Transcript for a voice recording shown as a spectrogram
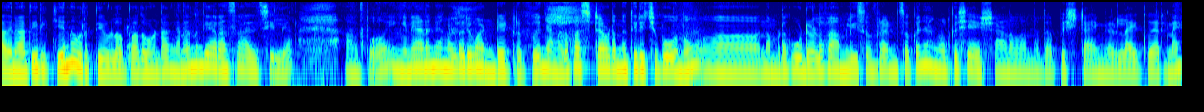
അതിനകത്ത് ഇരിക്കേ നിവൃത്തിയുള്ളൂ. അപ്പോൾ അതുകൊണ്ട് അങ്ങനെയൊന്നും കയറാൻ സാധിച്ചില്ല. അപ്പോൾ ഇങ്ങനെയാണ് ഞങ്ങളുടെ ഒരു വൺ ഡേ ട്രിപ്പ് ഞങ്ങൾ ഫസ്റ്റ് അവിടെ നിന്ന് തിരിച്ചു പോന്നു. നമ്മുടെ കൂടെയുള്ള ഫാമിലീസും ഫ്രണ്ട്സൊക്കെ ഞങ്ങൾക്ക് ശേഷമാണ് വന്നത്. അപ്പോൾ ഇഷ്ടമായെങ്കിൽ ഒരു ലൈക്ക് വരണേ.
